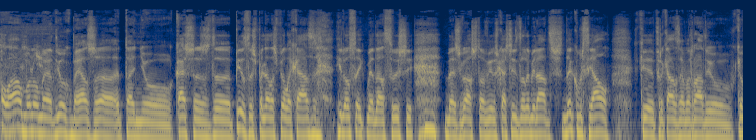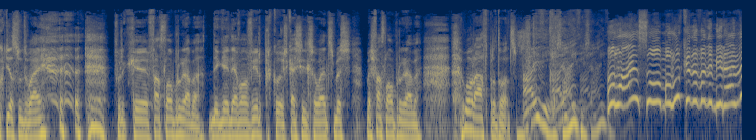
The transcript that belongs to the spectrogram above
Olá, o meu nome é Diogo Beja, tenho caixas de pizza espalhadas pela casa e não sei encomendar sushi, mas gosto de ouvir os caixinhos eliminados da comercial, que por acaso é uma rádio que eu conheço muito bem, porque faço lá o programa. Ninguém deve ouvir porque os caixinhos são antes, mas, mas faço lá o programa. Um abraço para todos. Ai diz, ai diz, ai Olá, eu sou a maluca da Banda Miranda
